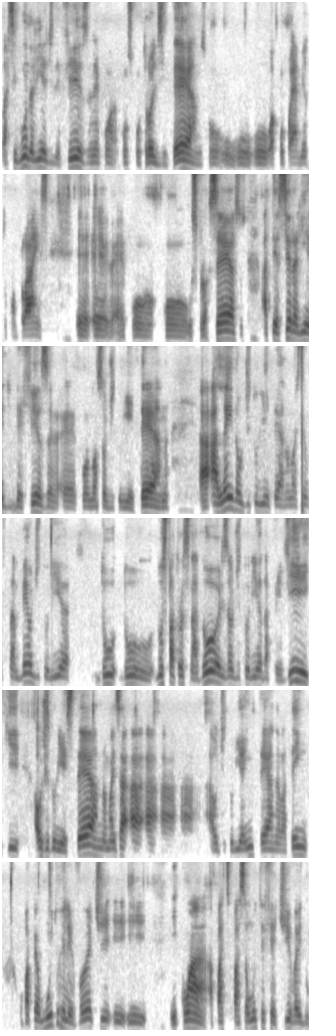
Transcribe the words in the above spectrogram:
a segunda linha de defesa, né, com, com os controles internos, com o, o acompanhamento do compliance é, é, é, com, com, os processos, a terceira linha de defesa é, com a nossa auditoria interna, Além da auditoria interna, nós temos também a auditoria do, do, dos patrocinadores, a auditoria da Previc, a auditoria externa, mas a, a, a, a, auditoria interna ela tem um papel muito relevante e, e, e com a, participação muito efetiva do,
